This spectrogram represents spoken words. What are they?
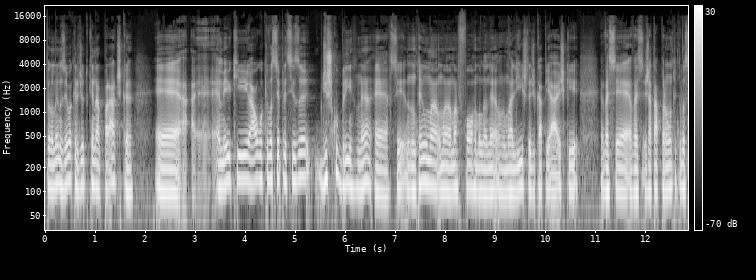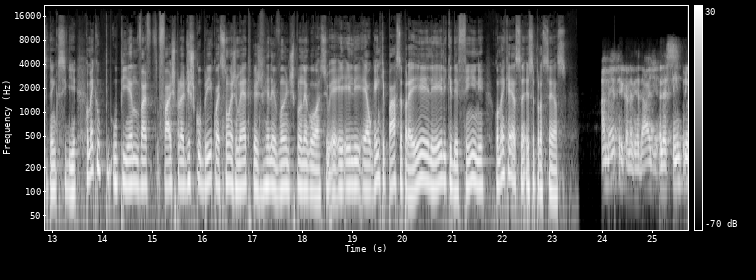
pelo menos eu acredito que na prática é, é meio que algo que você precisa descobrir, né? É, você não tem uma, uma, uma, fórmula, né? Uma lista de KPIs que vai ser, vai já está pronta que você tem que seguir. Como é que o, o PM vai, faz para descobrir quais são as métricas relevantes para o negócio? É, ele é alguém que passa para ele, é ele que define? Como é que é essa, esse processo? A métrica, na verdade, ela é sempre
